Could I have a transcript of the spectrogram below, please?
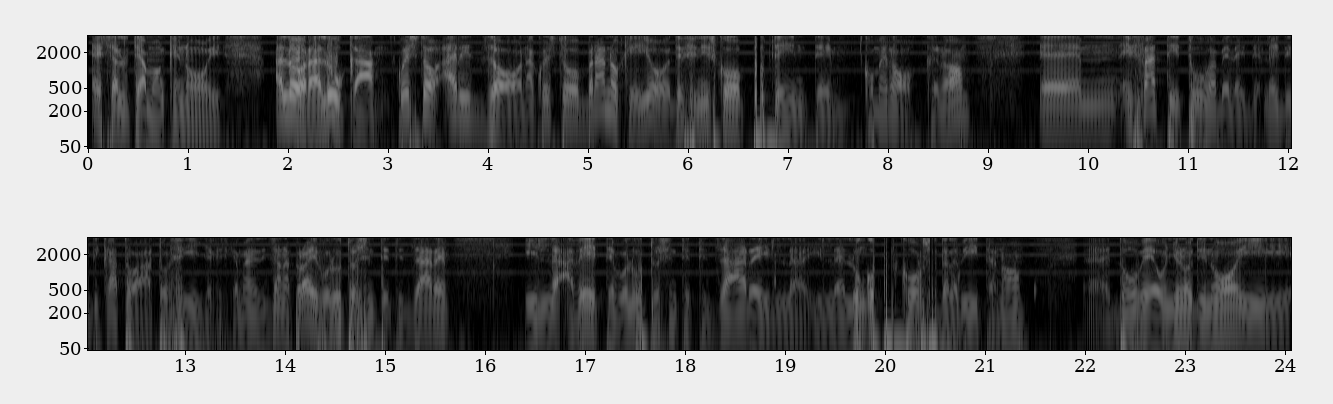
E salutiamo anche noi. Allora, Luca, questo Arizona, questo brano che io definisco potente come rock, no? Ehm, infatti tu, vabbè, l'hai, l'hai dedicato a tua figlia che si chiama Arizona, però hai voluto sintetizzare il, avete voluto sintetizzare il, il lungo percorso della vita, no? Eh, dove ognuno di noi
